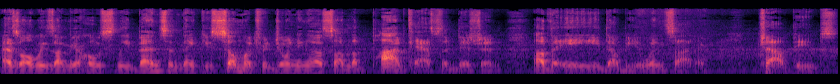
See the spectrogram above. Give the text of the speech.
As always, I'm your host, Lee Benson. Thank you so much for joining us on the podcast edition of the AEW Insider. Ciao, peeps.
